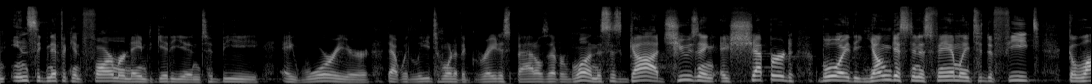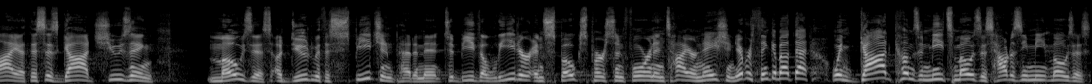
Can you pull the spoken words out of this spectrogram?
an insignificant farmer named Gideon to be a warrior that would lead to one of the greatest battles ever won. This is God choosing a shepherd boy, the youngest in his family, to defeat Goliath. This is God choosing Moses, a dude with a speech impediment, to be the leader and spokesperson for an entire nation. You ever think about that? When God comes and meets Moses, how does he meet Moses?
